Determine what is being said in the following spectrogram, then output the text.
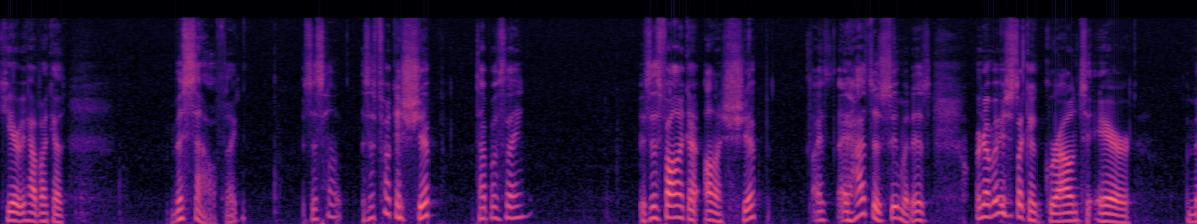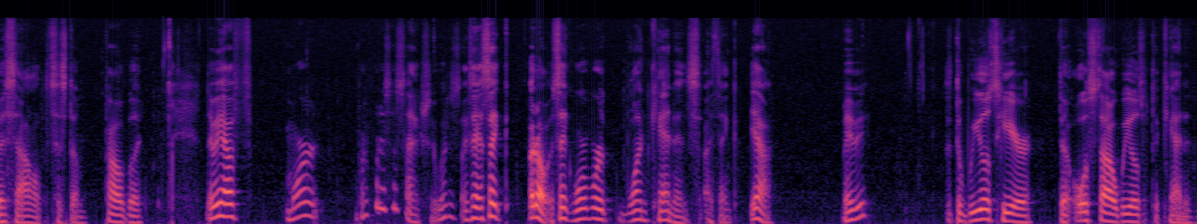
Here we have like a missile thing. Is this on, is this like a ship type of thing? Is this found like a, on a ship? I I had to assume it is, or no, maybe it's just like a ground to air missile system probably. Then we have more what, what is this actually? What is it's like? Oh no, it's like World War One cannons. I think. Yeah, maybe. The wheels here, the old style wheels with the cannon.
